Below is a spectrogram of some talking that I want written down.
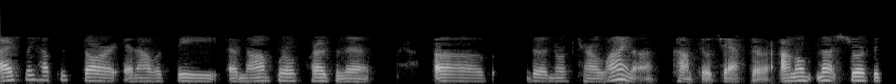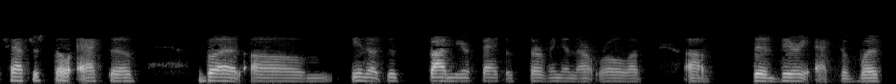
I actually helped to start, and I was the inaugural president of the North Carolina COMTO chapter. I'm not sure if the chapter's still active, but um, you know, just by mere fact of serving in that role, I've uh, been very active with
